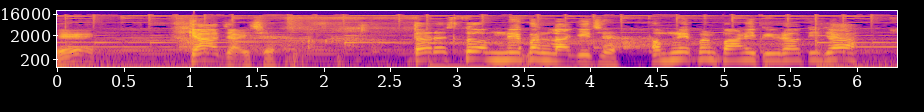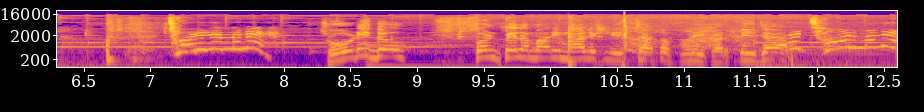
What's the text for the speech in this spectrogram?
એ ક્યાં જાય છે? તરસ તો અમને પણ લાગી છે. અમને પણ પાણી પીવડાવતી જા. છોડી દે મને. છોડી દઉં. પણ પેલા મારી માલિકની ઈચ્છા તો પૂરી કરતી જા. અરે છોડ મને.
